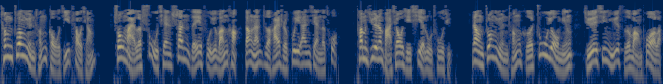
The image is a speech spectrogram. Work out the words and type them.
称庄运成狗急跳墙。收买了数千山贼，负隅顽抗。当然，这还是归安县的错。他们居然把消息泄露出去，让庄允成和朱佑明决心于死，网破了。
